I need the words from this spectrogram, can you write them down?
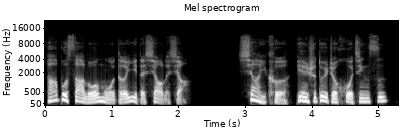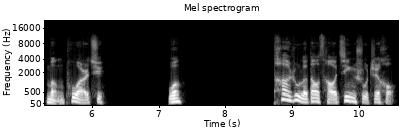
阿布萨罗姆得意的笑了笑，下一刻便是对着霍金斯猛扑而去。嗡！踏入了稻草禁术之后，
